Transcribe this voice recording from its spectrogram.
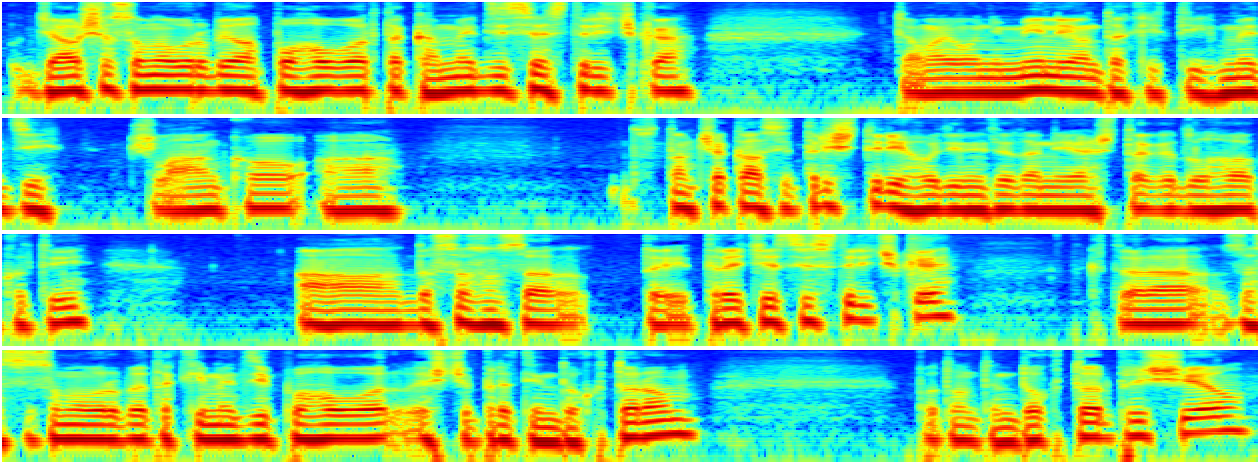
Ďalšia so mnou urobila pohovor, taká medzisestrička, tam majú oni milión takých tých medzi článkov a som tam čakal asi 3-4 hodiny, teda nie až tak dlho ako ty a dostal som sa tej tretej sestričke, ktorá zase som urobil taký medzipohovor ešte pred tým doktorom. Potom ten doktor prišiel,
